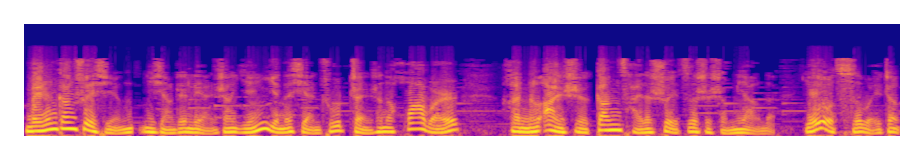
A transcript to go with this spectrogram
美人刚睡醒，你想这脸上隐隐的显出枕上的花纹，很能暗示刚才的睡姿是什么样的。也有词为证：“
